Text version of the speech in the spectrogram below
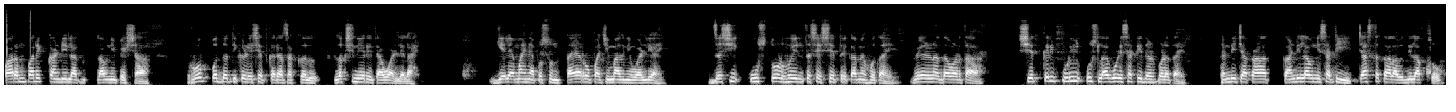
पारंपरिक कांडी लाग लावणीपेक्षा रोप पद्धतीकडे शेतकऱ्याचा कल लक्षणीयरित्या वाढलेला आहे. गेल्या महिन्यापासून तयार रोपाची मागणी वाढली आहे. जशी ऊस तोड होईल तसे शेत होत आहे वेळ न दवडता शेतकरी पुढील ऊस लागवडीसाठी धडपडत आहेत. थंडीच्या काळात कांडी लावणीसाठी जास्त कालावधी लागतो.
